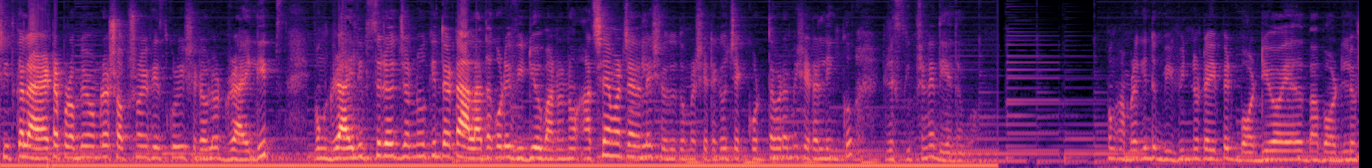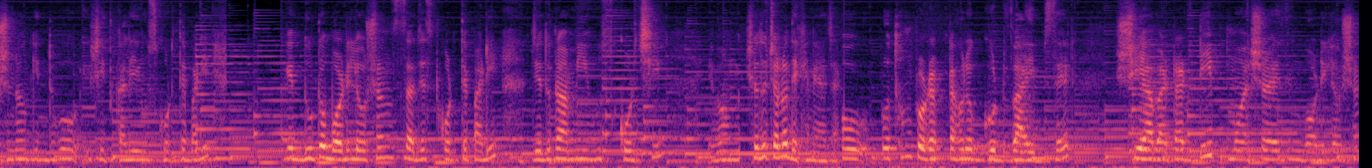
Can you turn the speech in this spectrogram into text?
শীতকালে আর একটা প্রবলেম আমরা সবসময় ফেস করি, সেটা হলো ড্রাই লিপস এবং ড্রাই লিপসের জন্য কিন্তু একটা আলাদা করে ভিডিও বানানো আছে আমার চ্যানেলে সেহেতু তোমরা সেটাকেও চেক করতে পারো, আমি সেটার লিঙ্কও ডিসক্রিপশনে দিয়ে দেবো। এবং আমরা কিন্তু বিভিন্ন টাইপের বডি অয়েল বা বডি লোশনও কিন্তু শীতকালে ইউজ করতে পারি। দুটো বডি লোশন সাজেস্ট করতে পারি, যে দুটো আমি ইউজ করছি। এবং শুধু চলো দেখে নেওয়া যাক। তো প্রথম প্রোডাক্টটা হলো গুড ভাইবসের shea deep moisturising body lotion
